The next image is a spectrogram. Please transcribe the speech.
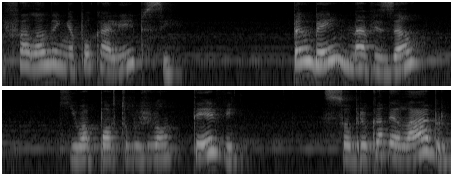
E falando em Apocalipse, também na visão que o apóstolo João teve sobre o candelabro,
